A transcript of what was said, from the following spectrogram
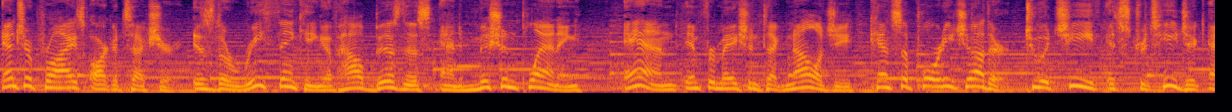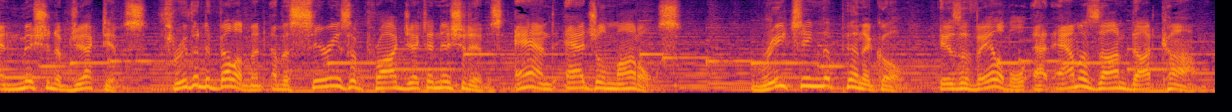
Enterprise architecture is the rethinking of how business and mission planning and information technology can support each other to achieve its strategic and mission objectives through the development of a series of project initiatives and agile models. Reaching the Pinnacle is available at Amazon.com.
